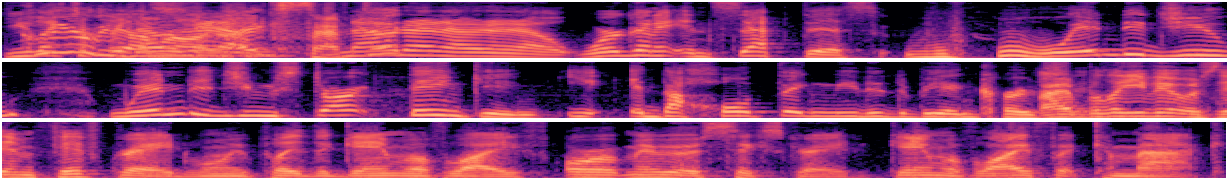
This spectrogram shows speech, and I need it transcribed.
You like to Clearly, I'm pretend- wrong. No, I no, accept no, it. no, no, no, no. We're gonna incept this. when did you? When did you start thinking the whole thing needed to be in cursive? I believe it was in fifth grade when we played the game of life, or maybe it was sixth grade. Game of life at Kamak,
